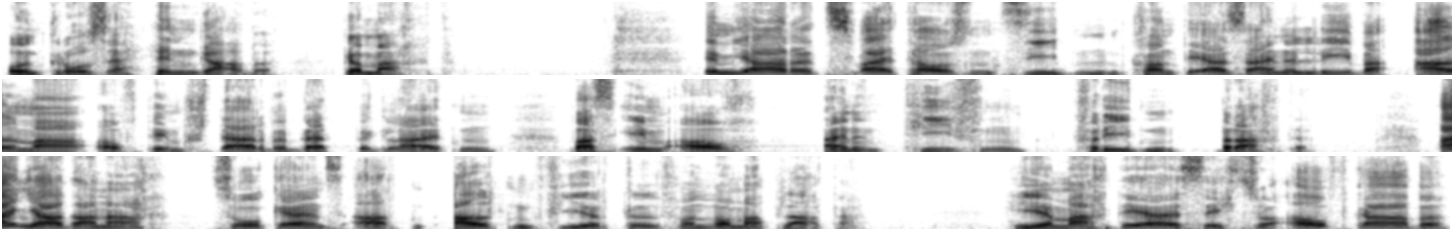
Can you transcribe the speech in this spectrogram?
und großer Hingabe gemacht. Im Jahre 2007 konnte er seine liebe Alma auf dem Sterbebett begleiten, was ihm auch einen tiefen Frieden brachte. Ein Jahr danach zog er ins Altenviertel von Loma Plata. Hier machte er es sich zur Aufgabe,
